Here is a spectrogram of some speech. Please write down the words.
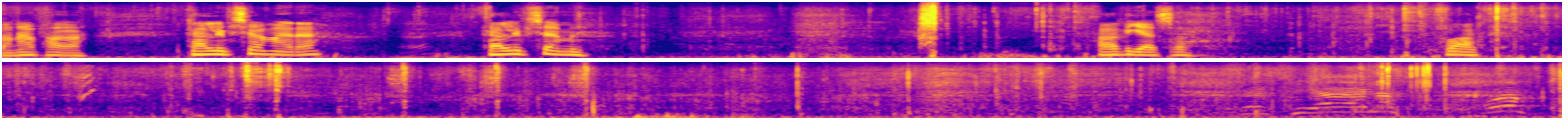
Τον έφαγα. Κάλυψέ με ρε. Κάλυψέ με. Άδειασα. Fuck. Δεξιά, ένα. Ω,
